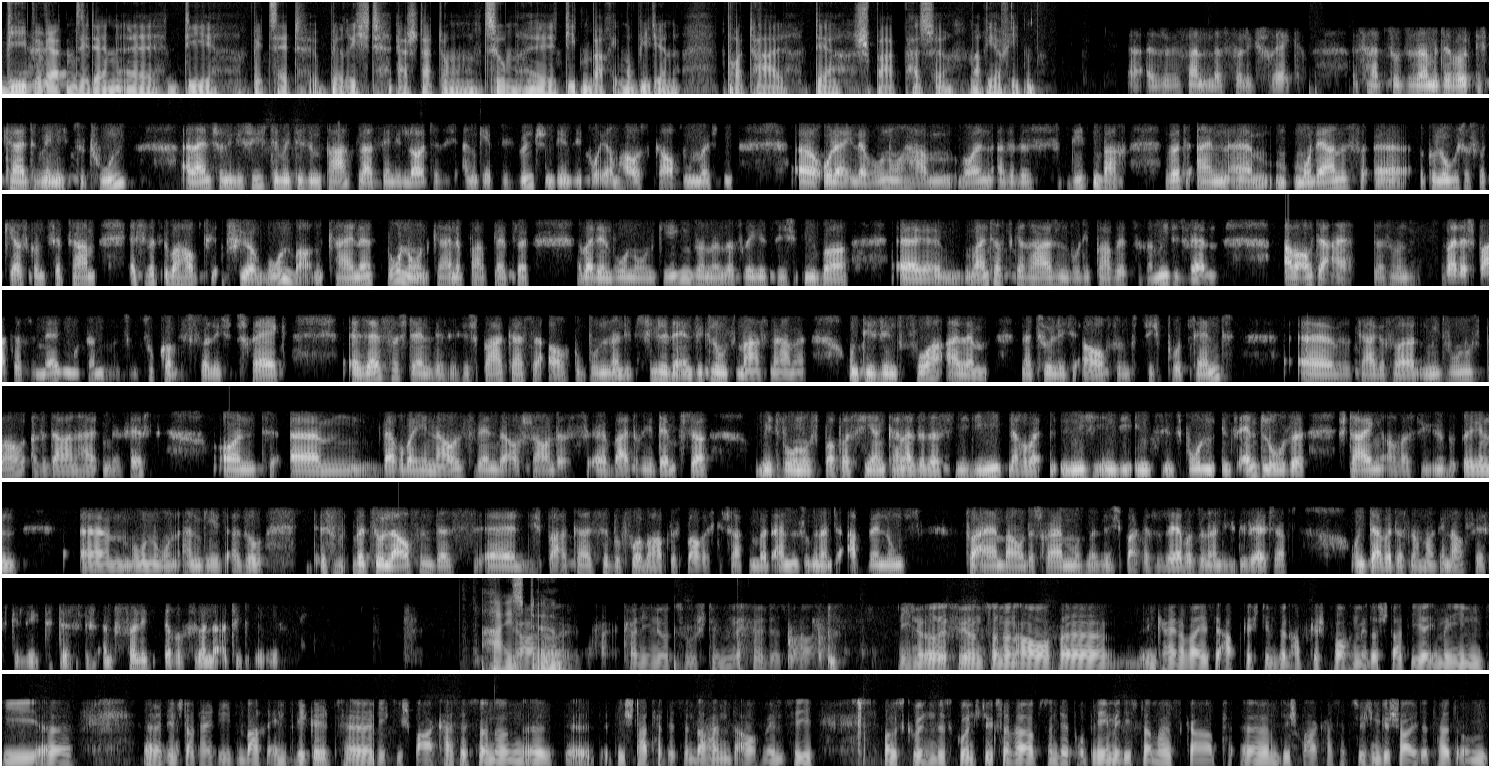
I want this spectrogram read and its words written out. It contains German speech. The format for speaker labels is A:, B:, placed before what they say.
A: Wie bewerten Sie denn äh, die BZ-Berichterstattung zum äh, Dietenbach Immobilienportal der Sparkasse Maria Fieden?
B: Ja, also wir fanden das völlig schräg. Es hat sozusagen mit der Wirklichkeit wenig zu tun. Allein schon die Geschichte mit diesem Parkplatz, den die Leute sich angeblich wünschen, den sie vor ihrem Haus kaufen möchten äh, oder in der Wohnung haben wollen. Also das Dietenbach wird ein ähm, modernes äh, ökologisches Verkehrskonzept haben. Es wird überhaupt für Wohnbauten keine Wohnungen, keine Parkplätze bei den Wohnungen geben, sondern das regelt sich über äh, Gemeinschaftsgaragen, wo die Parkplätze vermietet werden. Aber auch der Einzelne, dass man bei der Sparkasse melden muss, damit man zum Zug kommt, ist völlig schräg. Äh, selbstverständlich ist die Sparkasse auch gebunden an die Ziele der Entwicklungsmaßnahme. Und die sind vor allem natürlich auch 50 Prozent äh, sozial geförderten Mietwohnungsbau. Also daran halten wir fest. Und ähm, darüber hinaus werden wir auch schauen, dass äh, weitere gedämpfter Mietwohnungsbau passieren kann. Also dass die, die Mieten darüber nicht in die, ins, ins Boden, ins Endlose steigen, auch was die übrigen ähm, Wohnungen angeht. Also es wird so laufen, dass äh, die Sparkasse, bevor überhaupt das Baurecht geschaffen wird, eine sogenannte Abwendungsvereinbarung unterschreiben muss, also nicht die Sparkasse selber, sondern die Gesellschaft. Und da wird das nochmal genau festgelegt. Das ist ein völlig irreführender Artikel gewesen.
A: Heißt,
C: ja, äh, kann ich nur zustimmen. Das war nicht nur irreführend, sondern auch äh, in keiner Weise abgestimmt und abgesprochen mit der Stadt, die ja immerhin die äh, äh, den Stadtteil Dietenbach entwickelt, äh, nicht die Sparkasse, sondern äh, die Stadt hat es in der Hand, auch wenn sie aus Gründen des Grundstückserwerbs und der Probleme, die es damals gab, äh, die Sparkasse zwischengeschaltet hat, um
